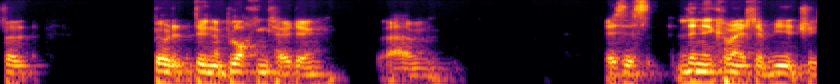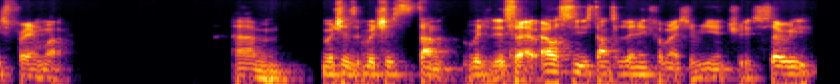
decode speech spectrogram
for building doing the block encoding um, is this linear combination of unitaries framework, um, which is which is stand, which is LCU stands for linear combination of unitaries. So we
